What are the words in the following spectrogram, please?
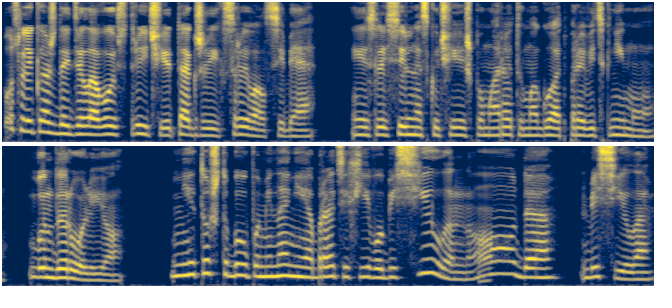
После каждой деловой встречи также их срывал себя. Если сильно скучаешь по Марату, могу отправить к нему. Бандеролью. Не то чтобы упоминание о братьях его бесило, но да, бесило.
